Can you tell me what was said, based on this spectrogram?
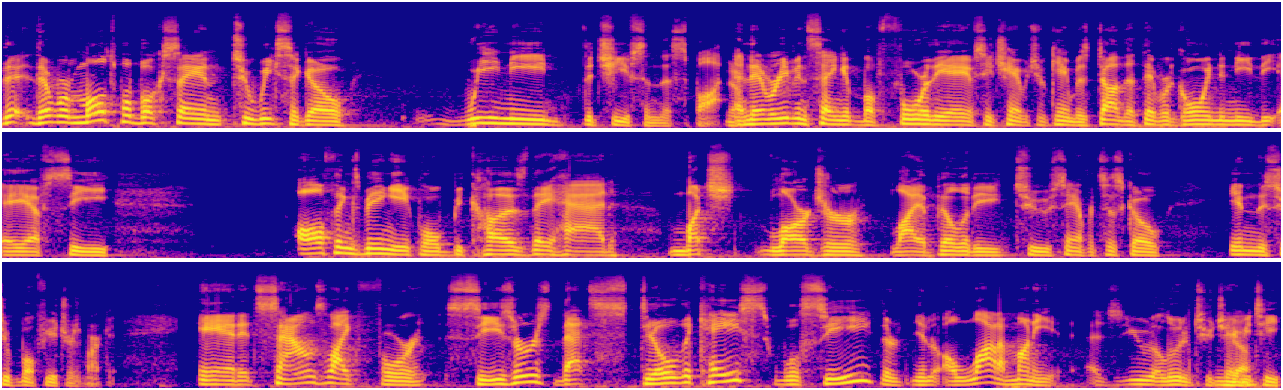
th- there were multiple books saying two weeks ago we need the Chiefs in this spot, Yep. and they were even saying it before the AFC Championship game was done that they were going to need the AFC. All things being equal, because they had much larger liability to San Francisco in the Super Bowl futures market. And it sounds like for Caesars, that's still the case. We'll see. There, you know, a lot of money, as you alluded to, JVT,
